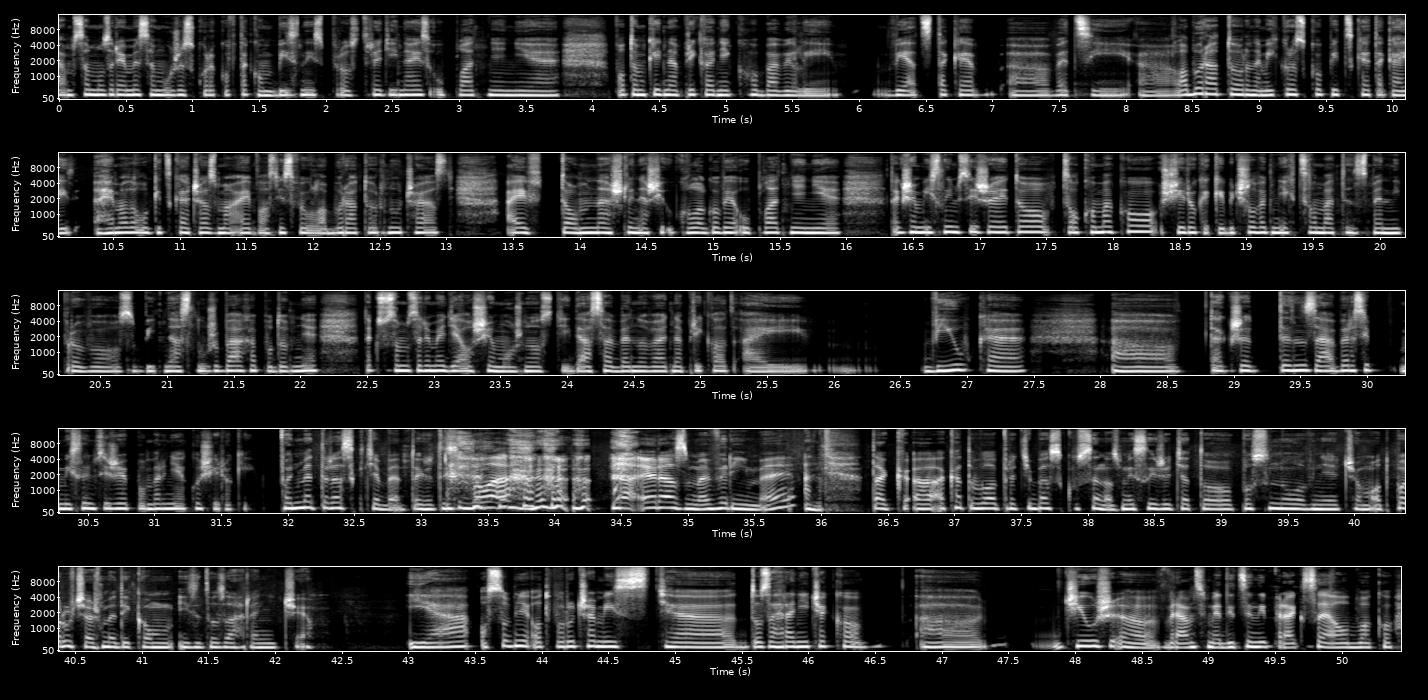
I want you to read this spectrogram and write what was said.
tam samozrejme sa môže skôr ako v takom biznis prostredí nájsť uplatnenie. Potom, keď napríklad niekoho bavili viac také uh, veci uh, laboratórne, mikroskopické, tak aj hematologická časť má aj vlastne svoju laboratórnu časť. Aj v tom našli naši kolegovia uplatnenie. Takže myslím si, že je to celkom ako široké. Keby človek nechcel mať ten smenný provoz, byť na službách a podobne, tak sú samozrejme ďalšie možnosti. Dá sa venovať napríklad aj výuke, uh, Takže ten záber si myslím si, že je pomerne ako široký. Poďme teraz k tebe. Takže ty si bola na Erasme v Ríme. Ano. Tak aká to bola pre teba skúsenosť? Myslíš, že ťa to posunulo v niečom? Odporúčaš medikom ísť do zahraničia? Ja osobne odporúčam ísť e, do zahraničia ako e, či už e, v rámci medicíny praxe, alebo ako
